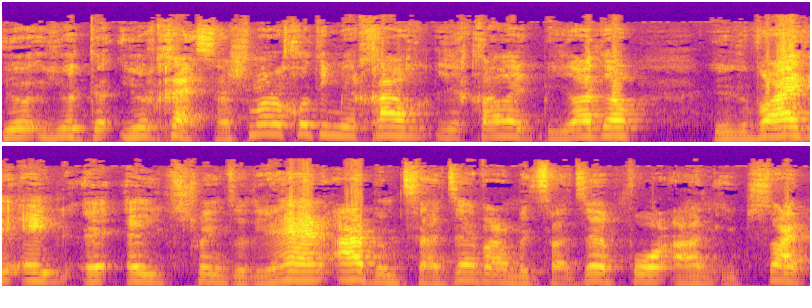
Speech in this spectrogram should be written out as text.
mechatchila. Yud ches hashmona chutim yichalek biyado. You divide the eight, eight strings with your hand. Arbim tzadzev, arbim tzadzev, four on each side.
